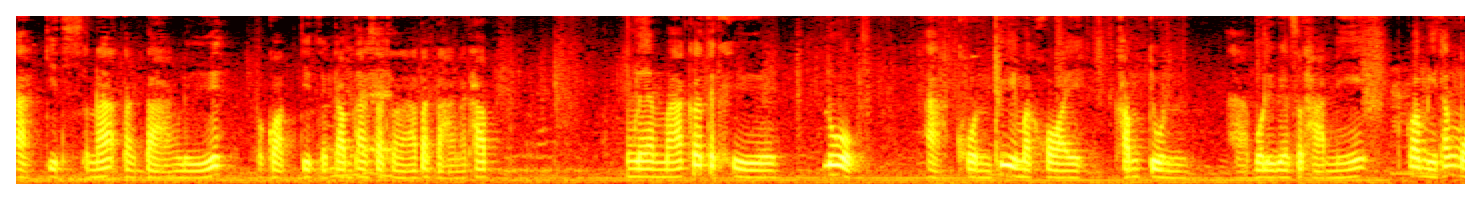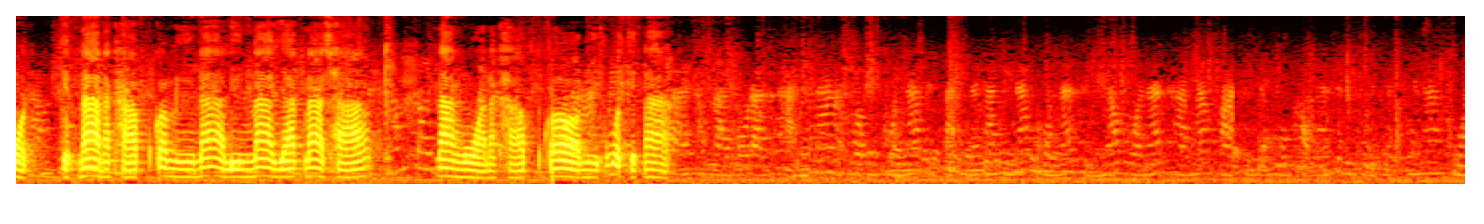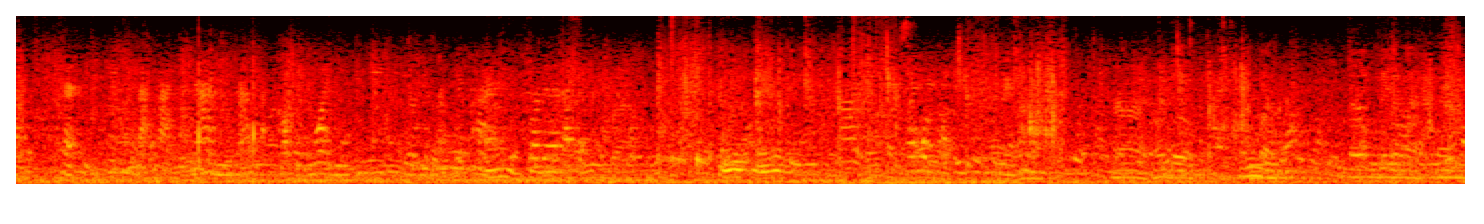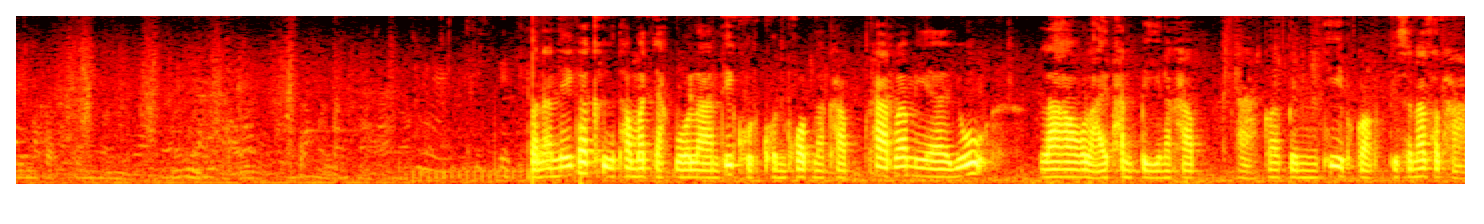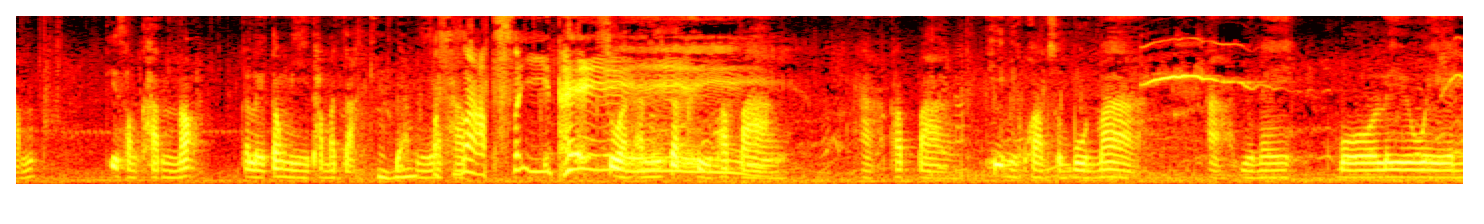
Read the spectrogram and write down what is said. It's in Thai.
อะกิจสนะต่างๆ หรือประกอบกิจกรรมทางศาสนาต่างๆนะครับโรงแรมมาร์กก็จะคือรูป คนที่มาคอยค้ำจุนบริเวณสถานนี้ ก็มีทั้งหมดเจ็ดหน้านะครับ ก็มีหน้าลิงหน้ายักษ์หน้าช้าง หน้างัวนะครับ ก็มีทั้งหมดเจ็ดหน้า ส่วนอันนี้ก็คือธรรมจักรโบราณที่ขุดค้นพบนะครับ คาดว่ามีอายุราวหลายพันปีนะครับอ่าก็เป็นที่ประกอบกิจนสถานที่สำคัญเนาะก็เลยต้องมีธรรมจักรแบบนี้นะครับศาสตร์สีเทพส่วนอันนี้ก็คือพระปางอ่าพระปางที่มีความสมบูรณ์มากอ่าอยู่ในบริเวณ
